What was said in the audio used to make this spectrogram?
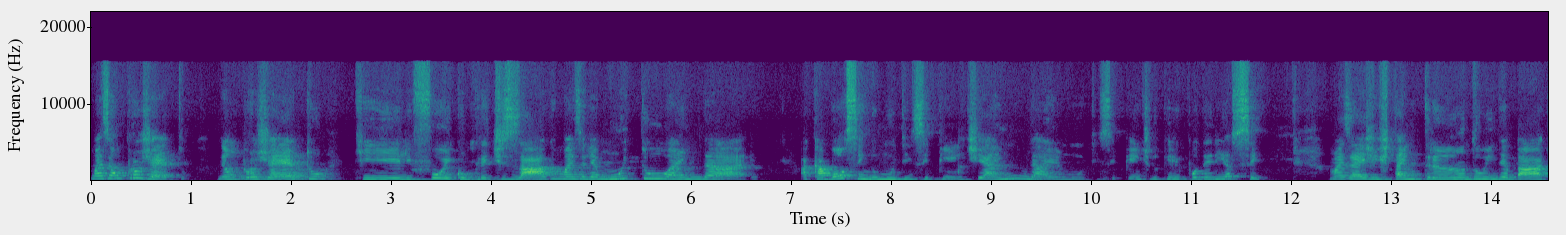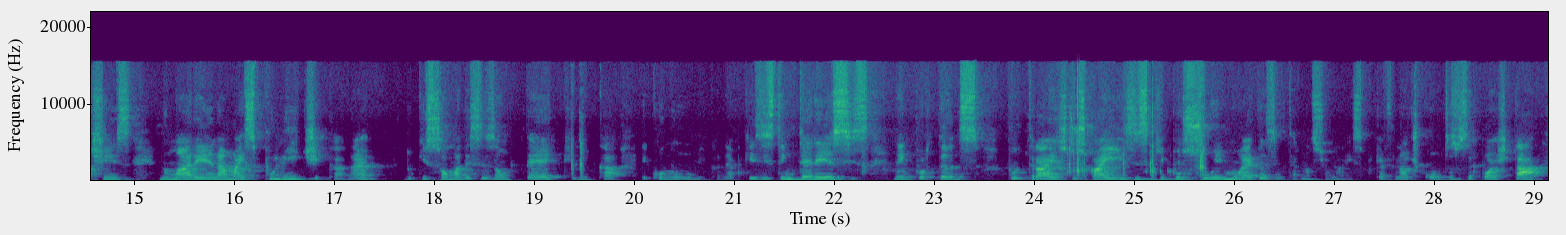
Mas é um projeto, né? Um projeto que ele foi concretizado, mas ele é muito ainda acabou sendo muito incipiente e ainda é muito incipiente do que ele poderia ser. Mas aí a gente está entrando em debates numa arena mais política, né? Do que só uma decisão técnica, econômica, né? Porque existem interesses né, importantes por trás dos países que possuem moedas internacionais. Porque, afinal de contas, você pode estar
